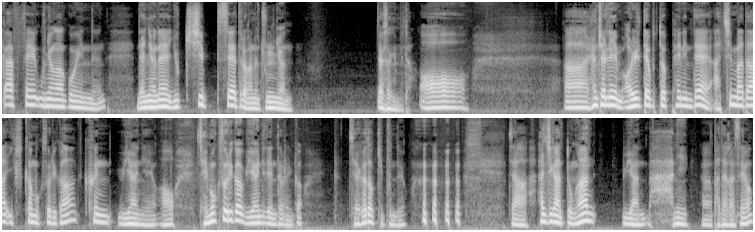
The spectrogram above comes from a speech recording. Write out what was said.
카페 운영하고 있는 내년에 60세 들어가는 중년 여성입니다. 어. 아, 현철님, 어릴 때부터 팬인데 아침마다 익숙한 목소리가 큰 위안이에요. 어, 제 목소리가 위안이 된다 그러니까 제가 더 기쁜데요. 자, 한 시간 동안 위안 많이 어, 받아가세요.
